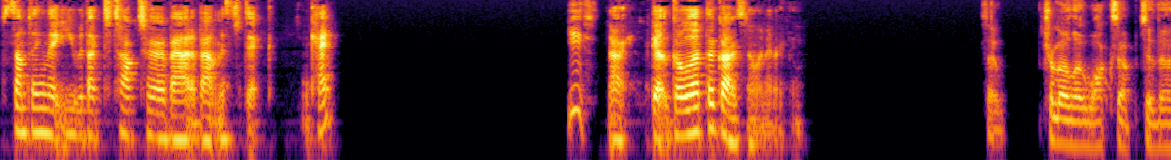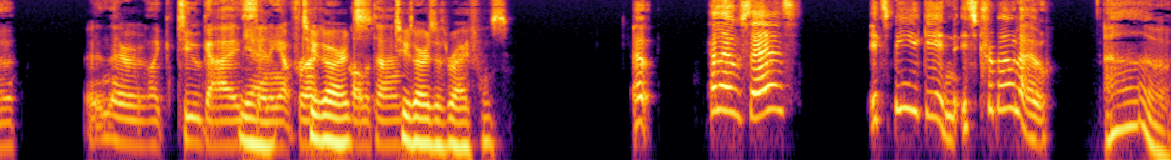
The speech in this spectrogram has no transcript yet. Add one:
something that you would like to talk to her about about Mr. Dick. Okay? Yes. All right. Go go let the guards know and everything. So Tremolo walks up to the and there are like two guys Yeah, standing out front Two guards. all the time. Two guards with rifles. Oh, hello, sirs. It's me again. It's Tremolo. Oh.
